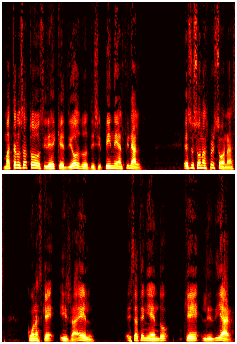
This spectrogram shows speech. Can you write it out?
Mátalos a todos y deje que Dios los discipline al final. Esas son las personas con las que Israel está teniendo que lidiar.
